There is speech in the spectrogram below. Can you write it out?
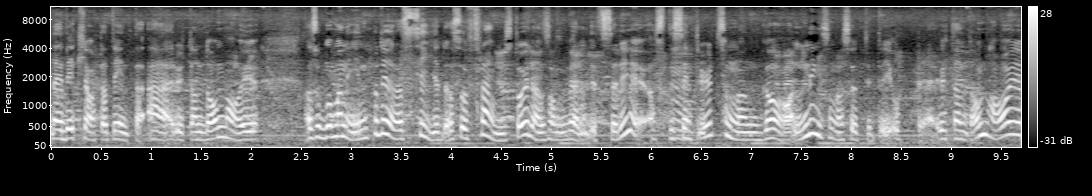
nej, det är klart att det inte är. Utan de har ju, alltså går man in på deras sida så framstår ju den som väldigt seriös. Det ser Mm. inte ut som någon galning som har suttit och gjort det. Utan de har ju,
